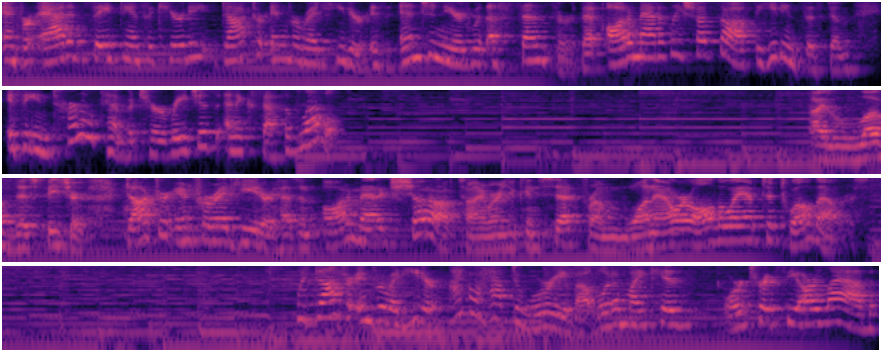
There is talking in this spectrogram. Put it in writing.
And for added safety and security, Dr. Infrared Heater is engineered with a sensor that automatically shuts off the heating system if the internal temperature reaches an excessive level. I love this feature. Dr. Infrared Heater has an automatic shut-off timer you can set from one hour all the way up to 12 hours. With Dr. Infrared Heater, I don't have to worry about one of my kids, or Trixie, our lab,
